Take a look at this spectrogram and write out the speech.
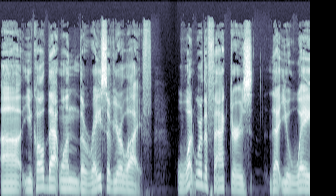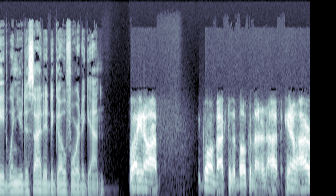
Uh, you called that one the race of your life. What were the factors that you weighed when you decided to go for it again? Well, you know, I, going back to the book a minute, I, you know, I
